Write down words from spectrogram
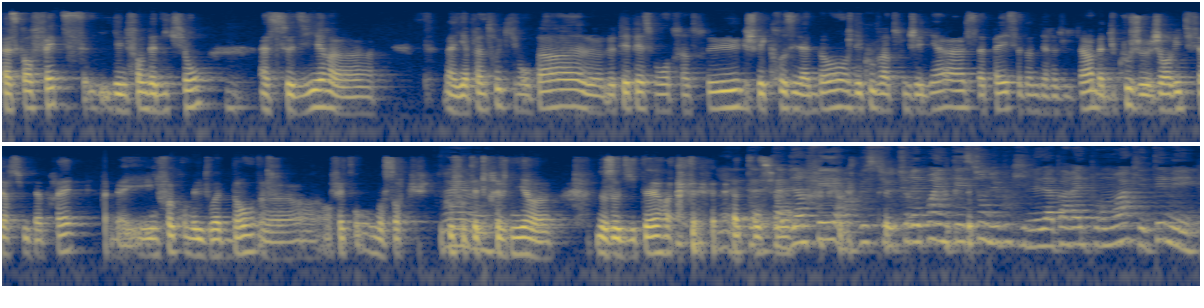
Parce qu'en fait, il y a une forme d'addiction à se dire, euh, bah, il y a plein de trucs qui vont pas, le, TPS me montre un truc, je vais creuser là-dedans, je découvre un truc génial, ça paye, ça donne des résultats. Bah, du coup, j'ai envie de faire celui d'après. Bah, et une fois qu'on met le doigt dedans, euh, en fait, on n'en sort plus. Du coup, il faut peut-être prévenir euh, nos auditeurs. Attention. T'as bien fait. En plus, tu, tu, réponds à une question du coup qui venait d'apparaître pour moi, qui était mais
